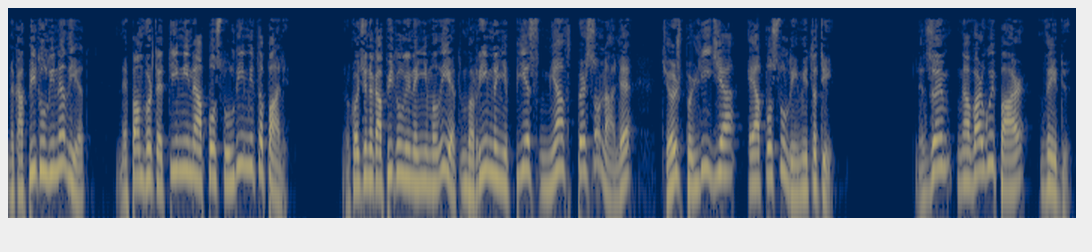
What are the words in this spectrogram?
Në kapitullin e 10, ne pamë vërtetimin e apostullimit të Palit. Ndërkohë që në kapitullin e 11 mbërrijmë në një pjesë mjaft personale që është përligjja e apostullimit të tij. Lexojmë nga vargu i parë dhe i dytë.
